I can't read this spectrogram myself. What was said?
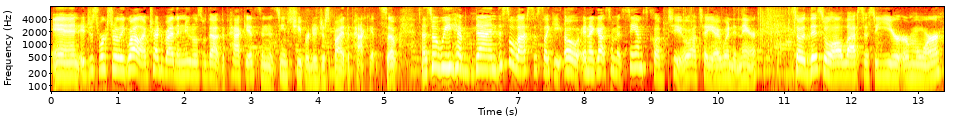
and it just works really well. I've tried to buy the noodles without the packets and it seems cheaper to just buy the packets. So that's what we have done. This will last us like, a, oh, and I got some at Sam's Club too. I'll tell you, I went in there. So this will all last us a year or more.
